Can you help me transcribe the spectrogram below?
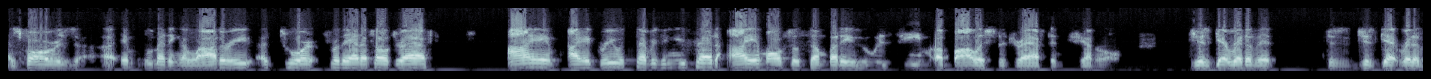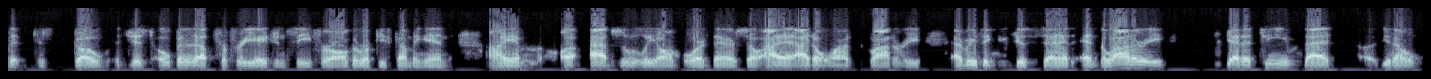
as far as uh, implementing a lottery uh, tour for the NFL draft, I I agree with everything you said. I am also somebody who is team abolish the draft in general. Just get rid of it. Just just get rid of it. Just go. Just open it up for free agency for all the rookies coming in. I am uh, absolutely on board there. So I, I don't want lottery. Everything you just said, and the lottery, you get a team that uh, you know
